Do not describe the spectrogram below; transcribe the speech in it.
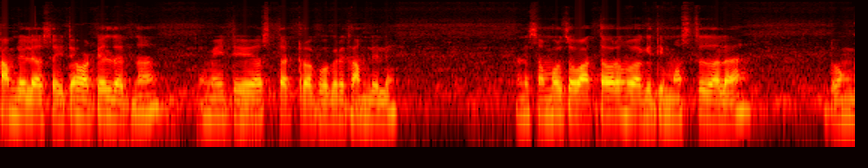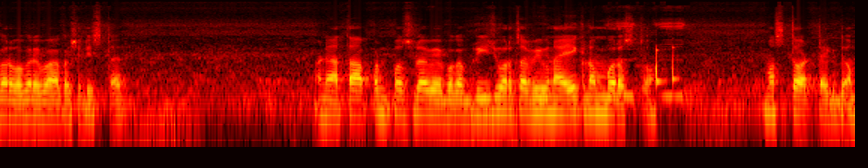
थांबलेले असतात. इथे हॉटेल्स आहेत ना त्यामुळे इथे असतात ट्रक वगैरे थांबलेले. आणि समोरचं वातावरण बघा किती मस्त झालं. आहे डोंगर वगैरे बघा कसे दिसत आहेत आणि आता आपण पोचलो आहे बघा ब्रिजवरचा व्ह्यू ना एक नंबर असतो. मस्त वाटतं एकदम.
